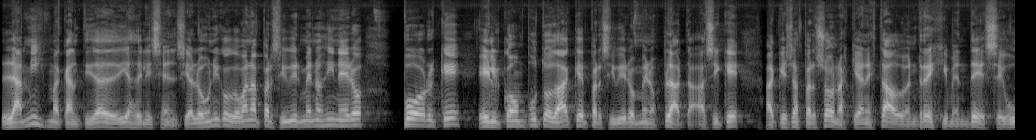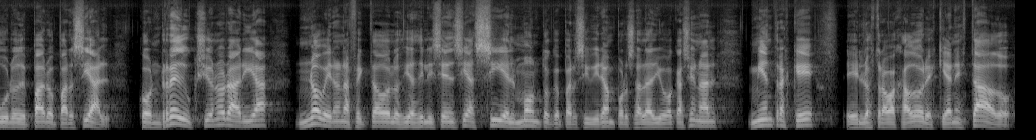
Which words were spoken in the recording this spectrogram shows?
la misma cantidad de días de licencia. Lo único que van a percibir menos dinero porque el cómputo da que percibieron menos plata. Así que aquellas personas que han estado en régimen de seguro de paro parcial con reducción horaria no verán afectados los días de licencia, sí el monto que percibirán por salario vacacional, mientras que eh, los trabajadores que han estado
